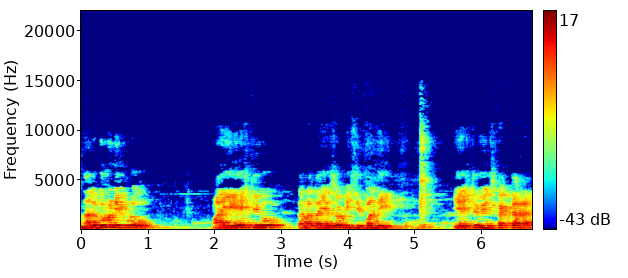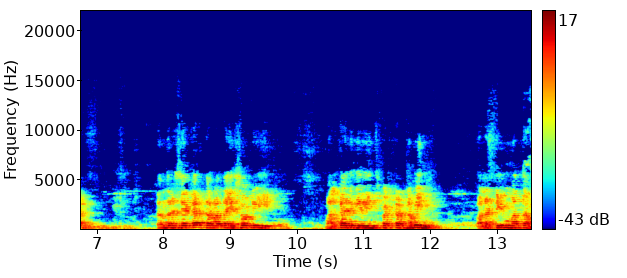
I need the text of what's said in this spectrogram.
నలుగురుని ఇప్పుడు మా ఏఎస్టీయు తర్వాత ఎస్ఓటి సిబ్బంది ఏఎస్టీ ఇన్స్పెక్టర్ చంద్రశేఖర్ తర్వాత ఎస్ఓటి మల్కాజిగిరి ఇన్స్పెక్టర్ నవీన్ వాళ్ళ టీం మొత్తం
